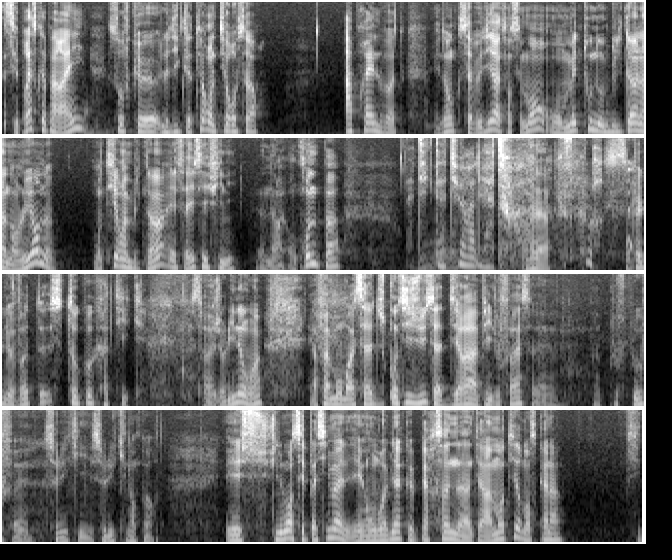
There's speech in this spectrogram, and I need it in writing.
C'est presque pareil, sauf que le dictateur, on le tire au sort après le vote. Et donc, ça veut dire essentiellement, on met tous nos bulletins là dans l'urne, on tire un bulletin et ça y est, c'est fini. On compte pas. La dictature aléatoire. Voilà. Ça s'appelle le vote stococratique. C'est un joli nom. Hein. Et enfin, bon, bah, ça consiste juste à dire à pile ou face, euh, plouf plouf, euh, celui qui, celui qui l'emporte. Et finalement, c'est pas si mal. Et on voit bien que personne n'a intérêt à mentir dans ce cas-là. Si,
